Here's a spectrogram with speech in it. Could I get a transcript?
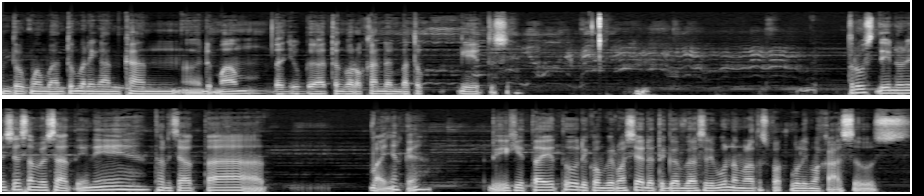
untuk membantu meringankan uh, demam dan juga tenggorokan dan batuk gitu sih. Terus di Indonesia sampai saat ini tercatat banyak ya. Di kita itu dikonfirmasi ada 13.645 kasus.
